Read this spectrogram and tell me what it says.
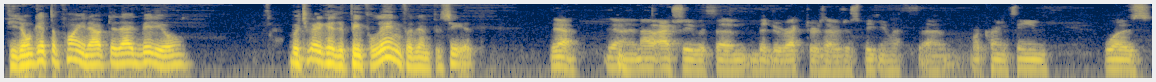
If you don't get the point after that video, but you got to get the people in for them to see it. Yeah, yeah, and I, actually, with um, the directors I was just speaking with, um, recurring theme was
